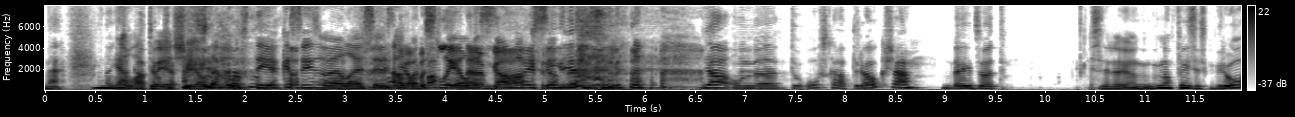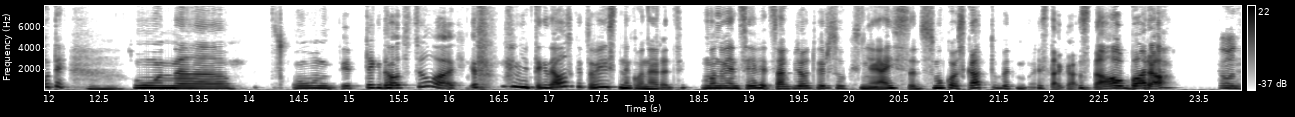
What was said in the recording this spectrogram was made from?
nē, nu jā, nu, Latvieši jau nebūs tie, kas izvēlēsies pa par sliedēm papildus gāja samaksu. 30. Jā, un uh, tu uzkāp tur augšā, beidzot. Tas ir uh, nu, fiziski grūti. Un, uh, un ir tik daudz cilvēku, ka viņi ir tik daudz, ka tu īsti neko neredzi. Man viena sieviete sāk bļaut virsū, kas viņai aizsēž smuko skatu, bet es tā kā stāvu barā. Un,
